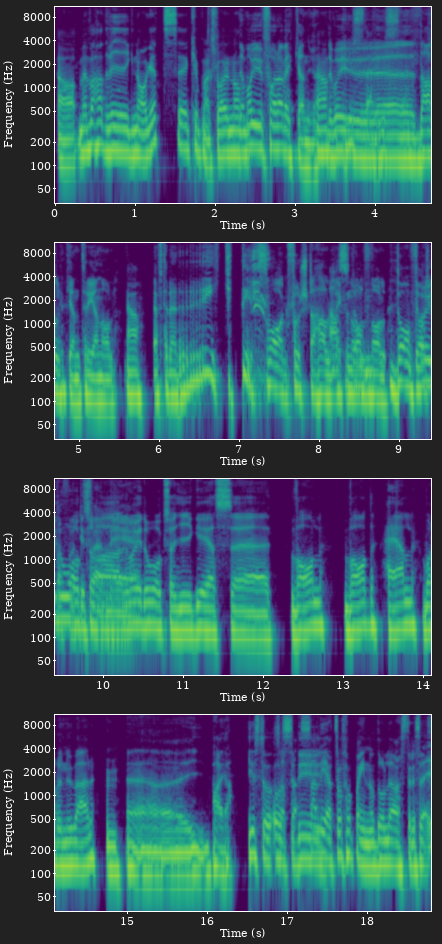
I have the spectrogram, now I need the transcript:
Ja, men vad hade vi i Gnagets eh, cupmatch? Var det någon... Det var ju förra veckan. Ju. Ja, det var ju just det, just det. eh, Dalken 3-0. Ja. Efter en riktigt svag första halvlek Alltså, de- 0-0. de det, var ju då också, 45 är- det var ju då också JGs eh, val, vad, häl, vad det nu är, Mm. eh, Paja. Just det, och Sa- det- Saletros hoppade in och då löste det sig.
